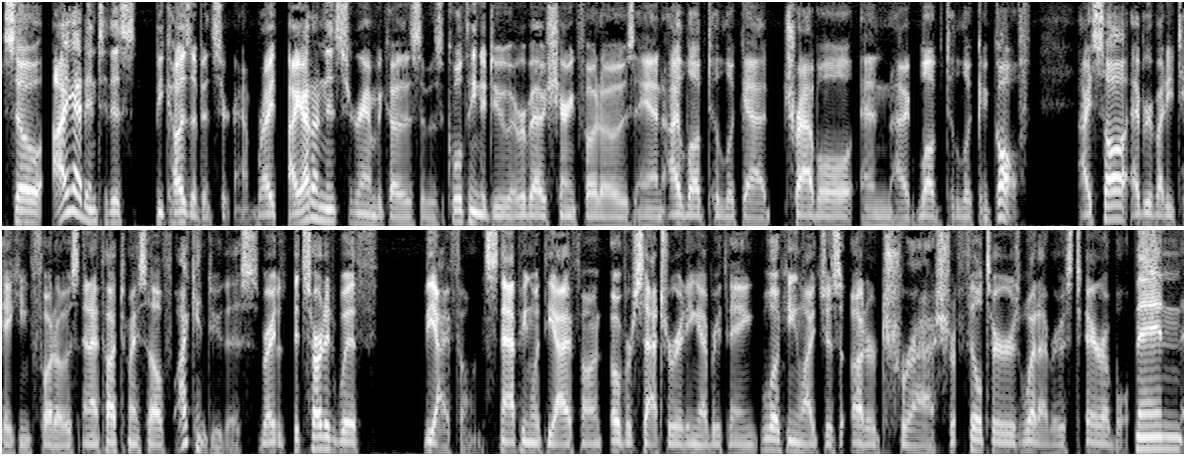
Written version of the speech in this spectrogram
So I got into this because of Instagram, right? I got on Instagram because it was a cool thing to do. Everybody was sharing photos, and I love to look at travel and I love to look at golf. I saw everybody taking photos, and I thought to myself, I can do this, right? It started with the iPhone, snapping with the iPhone, oversaturating everything, looking like just utter trash, filters, whatever. It was terrible. Then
